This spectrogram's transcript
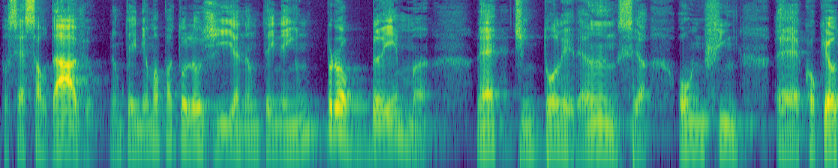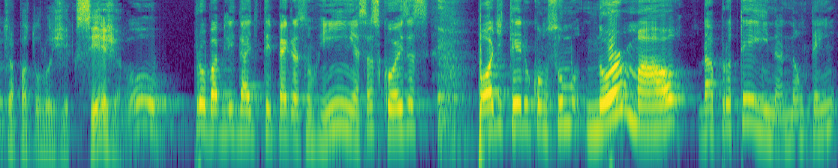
você é saudável, não tem nenhuma patologia, não tem nenhum problema né, de intolerância, ou enfim, é, qualquer outra patologia que seja. Ou probabilidade de ter pedras no rim, essas coisas, pode ter o consumo normal da proteína. Não tem.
